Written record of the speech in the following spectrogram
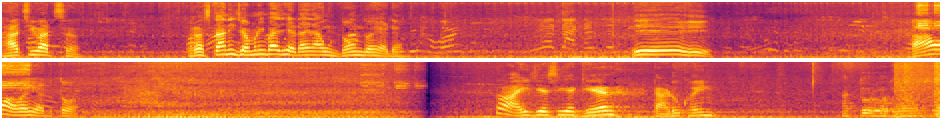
સાચી વાત છે. રસ્તાની જમણી બાજુ હેડાય આ ઊંધો ઊંધો હેડે. એ આવો હવે હેડ તો આવી જશે એ ઘેર ટાળું ખાઈને. આ વધવાનું છે.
